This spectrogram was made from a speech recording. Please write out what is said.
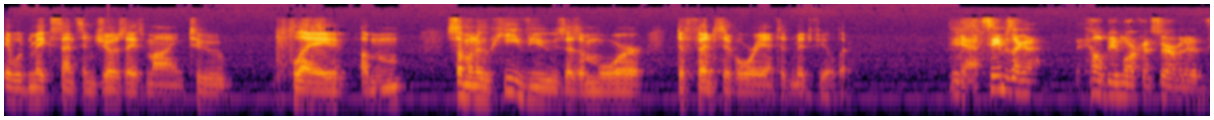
it would make sense in Jose's mind to play a someone who he views as a more defensive oriented midfielder. Yeah, it seems like he'll be more conservative,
